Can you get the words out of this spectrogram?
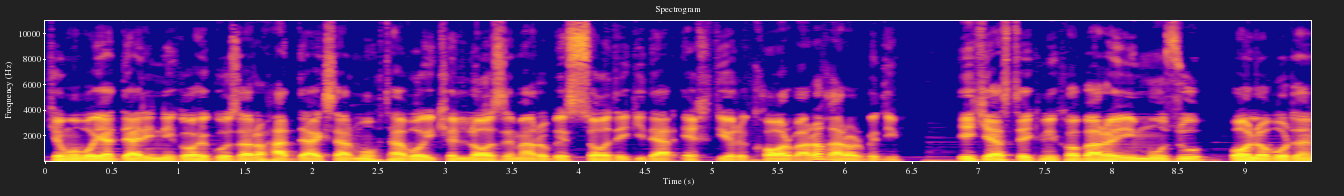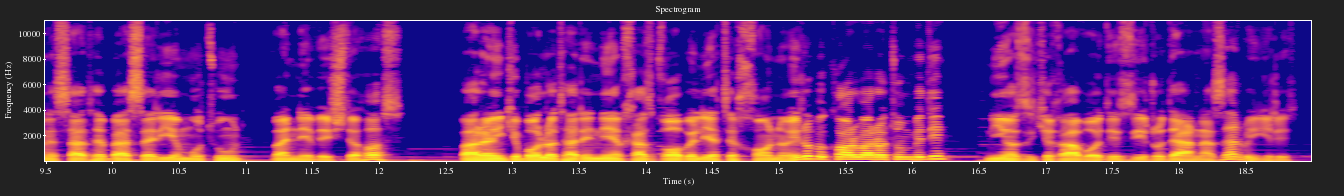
که ما باید در این نگاه گذرا حد اکثر محتوایی که لازمه رو به سادگی در اختیار کاربرا قرار بدیم. یکی از تکنیک ها برای این موضوع بالا بردن سطح بسری متون و نوشته هاست. برای اینکه بالاترین نرخ از قابلیت خانایی رو به کاربراتون بدین نیازی که قواعد زیر رو در نظر بگیرید.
